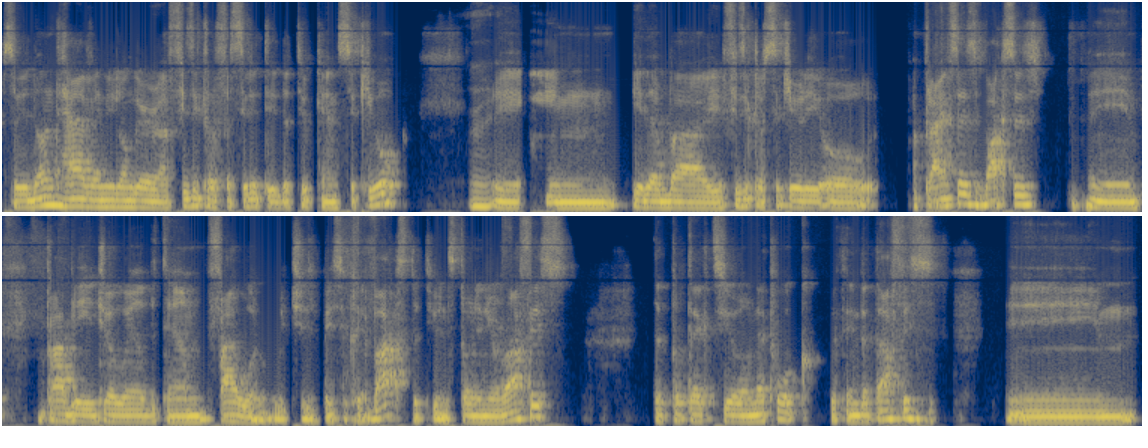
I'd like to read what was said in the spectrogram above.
So, you don't have any longer a physical facility that you can secure right. in, either by physical security or appliances, boxes. Um, probably Joe will the term firewall, which is basically a box that you install in your office that protects your network within that office. Um,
